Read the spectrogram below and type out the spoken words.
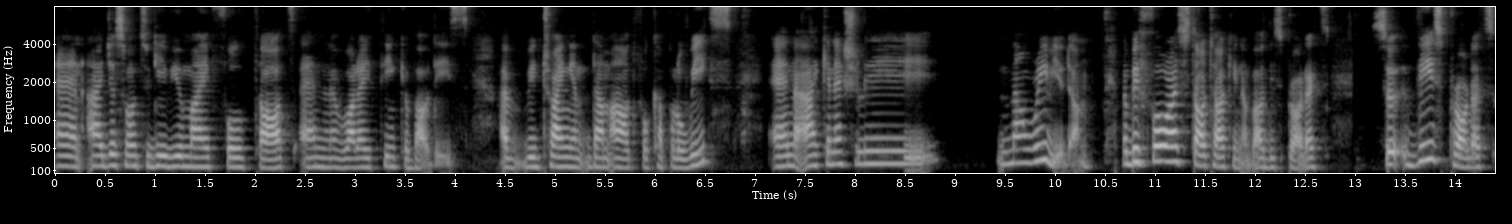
and I just want to give you my full thoughts and what I think about these. I've been trying them out for a couple of weeks and I can actually now review them. But before I start talking about these products, so these products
